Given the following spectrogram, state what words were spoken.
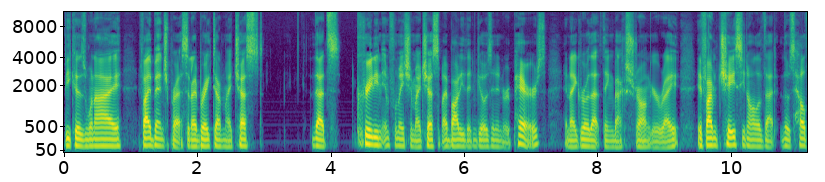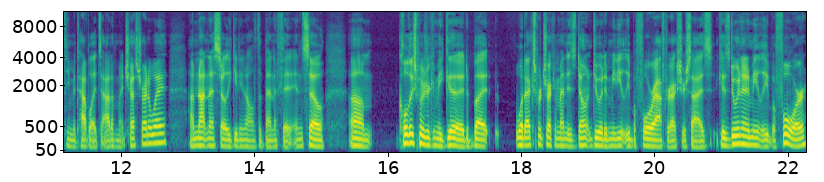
Because when I, if I bench press and I break down my chest, that's creating inflammation in my chest. My body then goes in and repairs, and I grow that thing back stronger. Right? If I'm chasing all of that, those healthy metabolites out of my chest right away, I'm not necessarily getting all of the benefit. And so, um, cold exposure can be good, but what experts recommend is don't do it immediately before or after exercise because doing it immediately before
